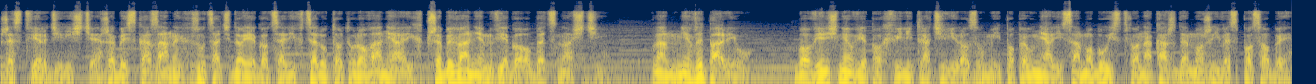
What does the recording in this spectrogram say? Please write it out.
że stwierdziliście, żeby skazanych rzucać do jego celi w celu torturowania ich przebywaniem w jego obecności. Plan nie wypalił, bo więźniowie po chwili tracili rozum i popełniali samobójstwo na każde możliwe sposoby.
